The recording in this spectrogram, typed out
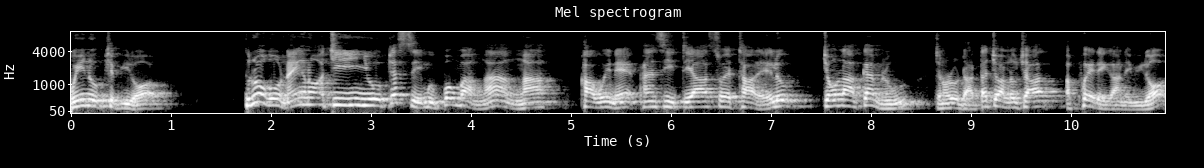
ဝင်းတို့ဖြစ်ပြီးတော့သူတို့ကိုနိုင်ငံတော်အကြီးအညိုပြက်စေမှုပုံမှန်9ခါဝင်းနဲ့ဖန်စီတရားစွဲထားတယ်လို့ကျောင်းလာကမ်ဘရူကျွန်တော်တို့ဒါတက်ကြွလှုပ်ရှားအဖွဲ့တွေကနေပြီးတော့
